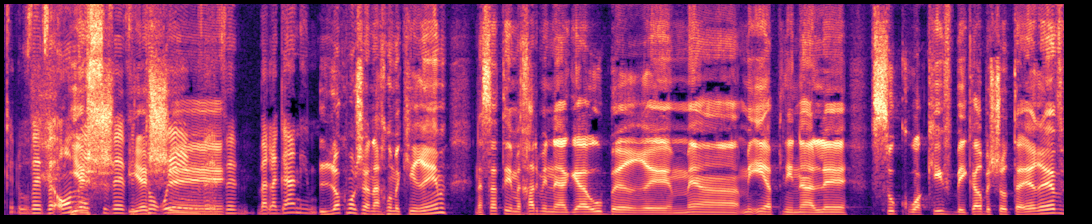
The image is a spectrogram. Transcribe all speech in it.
כאילו, ועומס, ותורים, אה, ובלאגנים. לא כמו שאנחנו מכירים. נסעתי עם אחד מנהגי האובר אה, מאי הפנינה לסוק וקיף, בעיקר בשעות הערב,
